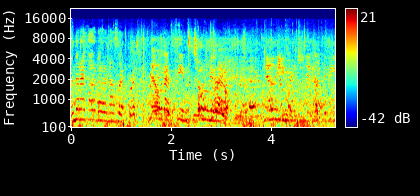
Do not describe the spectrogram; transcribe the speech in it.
And then I thought about it and I was like, no, that seems totally right. now that you mention it,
